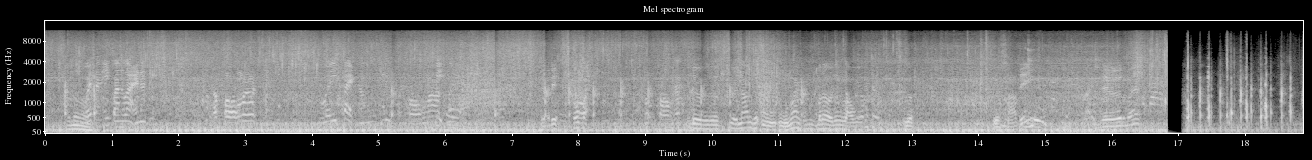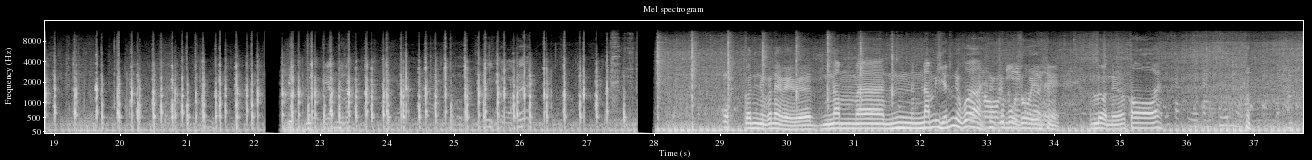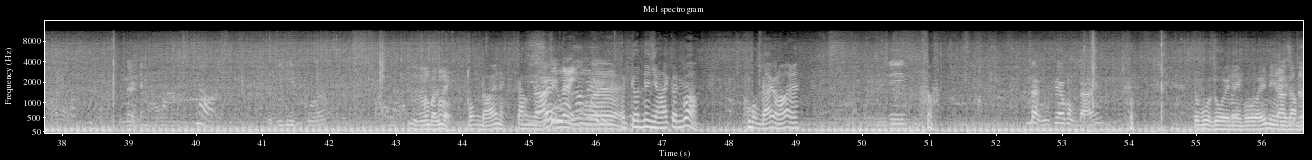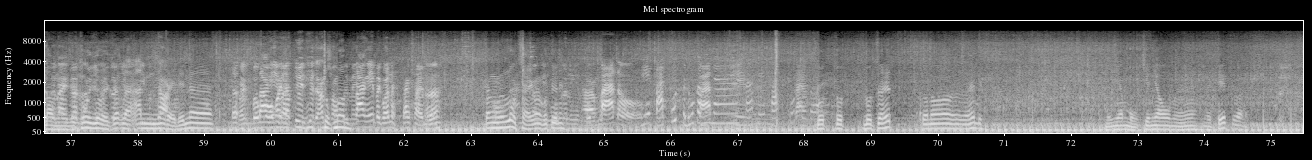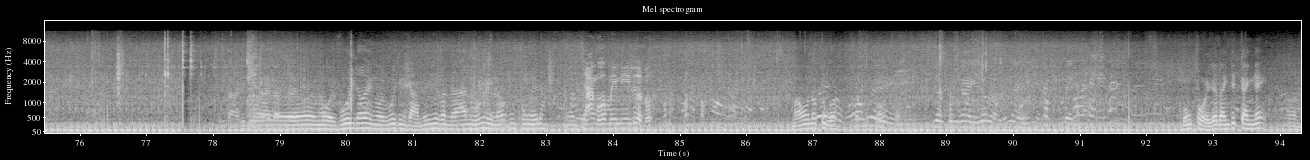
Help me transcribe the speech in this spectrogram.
Mới tăng ít quan lại này. nó khó mà với bạch nó khó mà để đi không phải từ từ năm thì ủ ủ nó bắt đầu trong lòng. Được. Được xá đi. lại giờ mới. Cân cái này phải năm à, năm yến được quá. Cái bộ rồi này Con lợn này nó to ấy. Bẩn này. Bọng đái này căng trên này. Mà phân cân đấy nhỉ hai cân quá. Bọng đái của nó này. Nặng theo vòng đái. Cái bộ rồi này bộ ấy này, này làm lòng này thôi rồi chắc là ăn phải đến ờ, Tăng ấy mà tuyên hết ăn chục mâm. Tăng ấy phải quán này, tăng phải nữa. Tăng lột chảy mà có tiền này. Pát ồ. Pát đúng cái. Lột lột lột ra hết. Cho nó hết đi. Mấy anh em mổ chia nhau mà. Ngày Tết các bạn ạ. Ờ, ngồi vui thôi ngồi vui tình cảm chứ còn ăn uống thì nó cũng không ấy đâu. Trang bố mày mi lượt bố. Máu nó tụ không được một ngày cái này mệt phổi ra đánh tiết canh đấy. Còn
